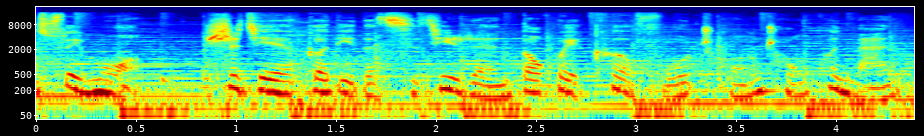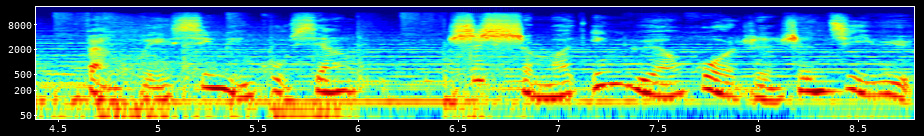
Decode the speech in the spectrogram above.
岁末，世界各地的慈济人都会克服重重困难，返回心灵故乡。是什么因缘或人生际遇，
